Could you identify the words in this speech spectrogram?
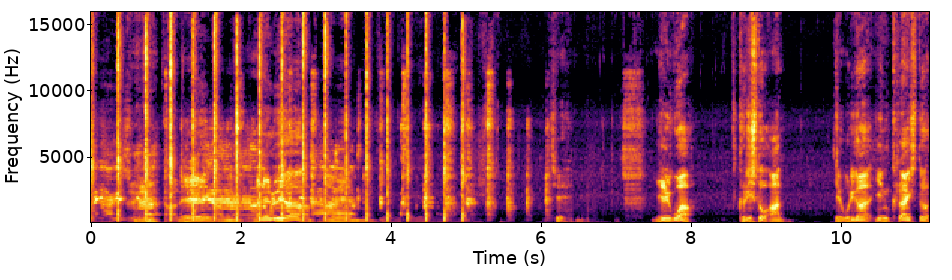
환영하겠습니다. 아멘. 아멘. 할렐루야. 아멘. 제 일과 그리스도 안. 예, 우리가 인 크라이스트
